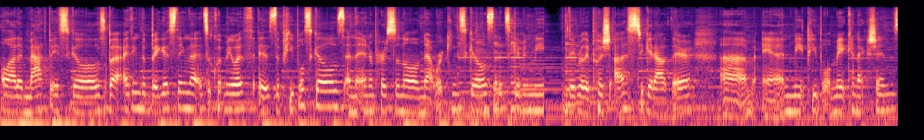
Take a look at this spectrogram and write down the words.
a lot of math-based skills, but I think the biggest thing that it's equipped me with is the people skills and the interpersonal networking skills that it's given me. They really push us to get out there um, and meet people, make connections.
